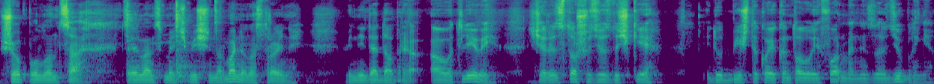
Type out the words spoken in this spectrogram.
Що по ланцах? Цей ланц менш більше нормально настроєний. Він йде добре. А от лівий, через те, що зв'язочки йдуть більш такої кантової форми, не задзюблення.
